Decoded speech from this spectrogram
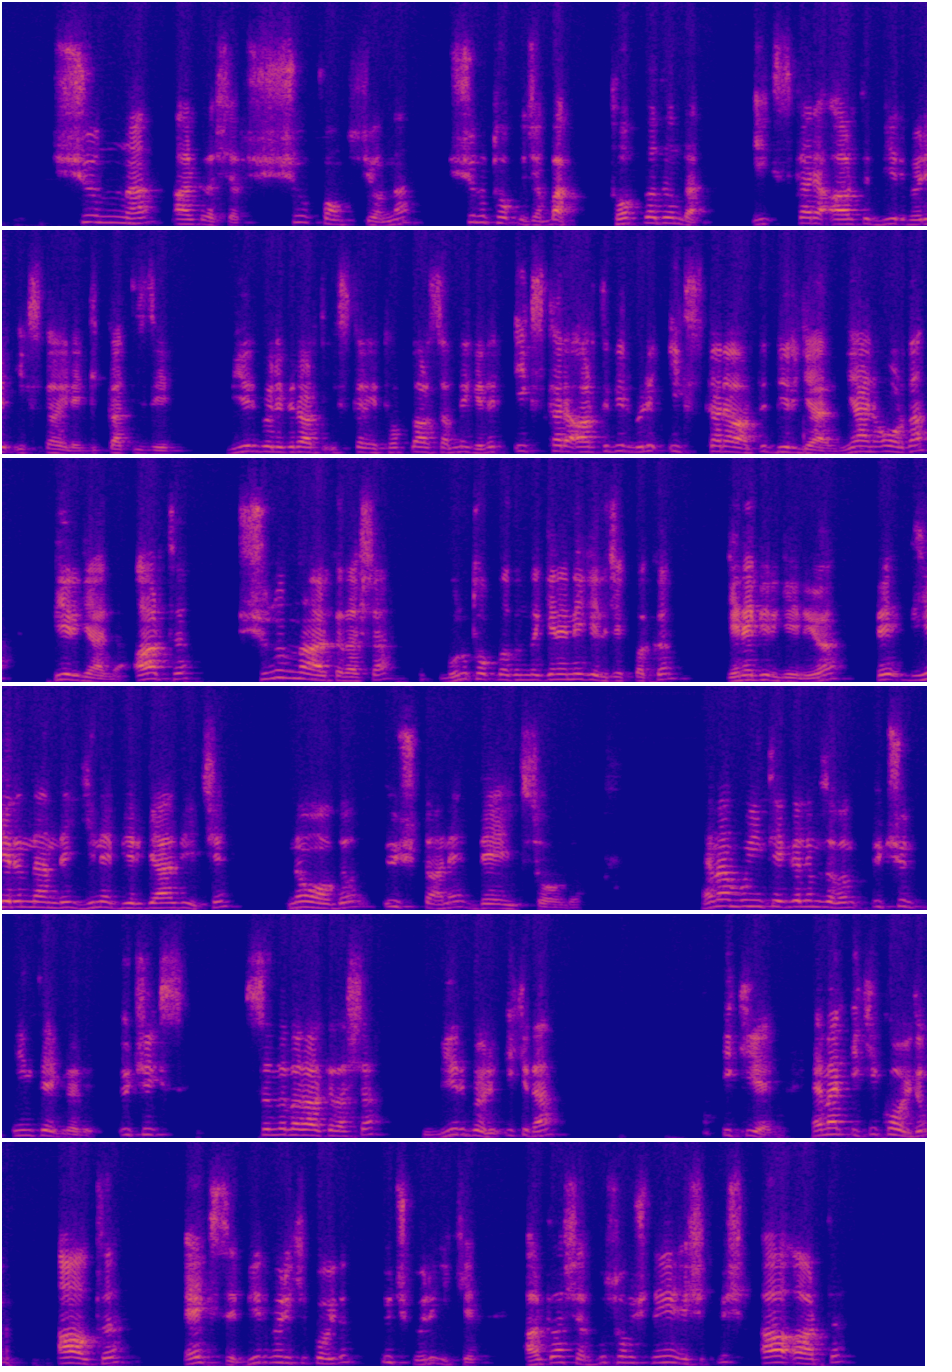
şunla arkadaşlar şu fonksiyonla şunu toplayacağım. Bak topladığımda x kare artı 1 bölü x kare ile dikkat izleyin. 1 bölü 1 artı x kareyi toplarsam ne gelir? x kare artı 1 bölü x kare artı 1 geldi. Yani oradan 1 geldi. Artı şununla arkadaşlar bunu topladığımda gene ne gelecek bakın. Gene 1 geliyor. Ve diğerinden de yine 1 geldiği için ne oldu? 3 tane dx oldu. Hemen bu integralimizi alalım. 3'ün integrali 3x. Sınırlar arkadaşlar 1 bölü 2'den 2'ye. Hemen 2 koydum. 6 eksi 1 bölü 2 koydum. 3 bölü 2. Arkadaşlar bu sonuç neye eşitmiş? A artı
